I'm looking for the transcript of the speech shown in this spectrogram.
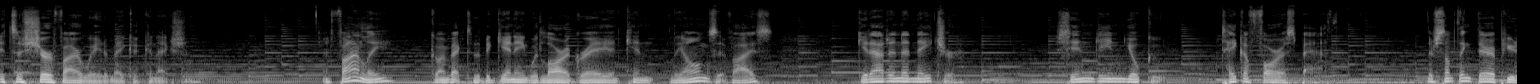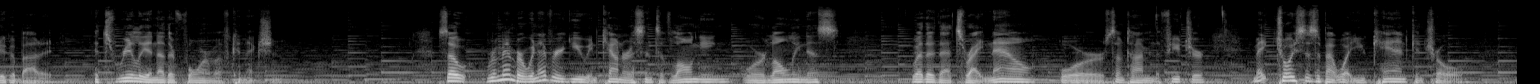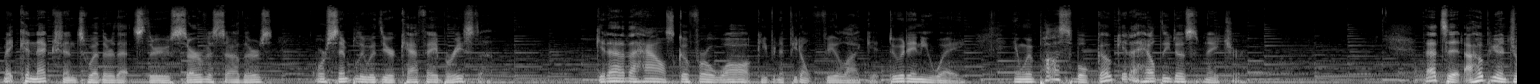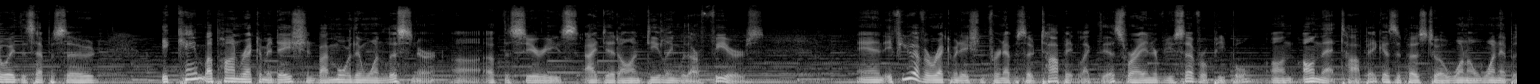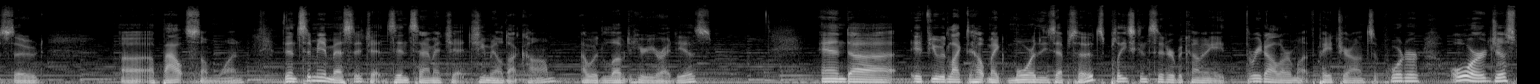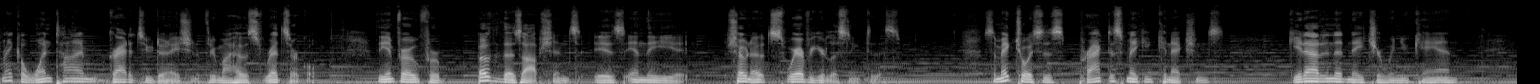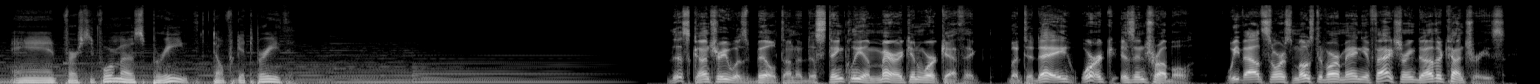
it's a surefire way to make a connection. And finally, going back to the beginning with Laura Gray and Ken Leong's advice, get out into nature. Shinrin Yoku, take a forest bath. There's something therapeutic about it. It's really another form of connection. So remember, whenever you encounter a sense of longing or loneliness, whether that's right now or sometime in the future, make choices about what you can control. Make connections, whether that's through service to others or simply with your cafe barista. Get out of the house, go for a walk, even if you don't feel like it. Do it anyway. And when possible, go get a healthy dose of nature. That's it. I hope you enjoyed this episode. It came upon recommendation by more than one listener uh, of the series I did on dealing with our fears. And if you have a recommendation for an episode topic like this, where I interview several people on, on that topic as opposed to a one on one episode uh, about someone, then send me a message at zensandwich at gmail.com. I would love to hear your ideas. And uh, if you would like to help make more of these episodes, please consider becoming a $3 a month Patreon supporter or just make a one time gratitude donation through my host, Red Circle. The info for both of those options is in the show notes wherever you're listening to this. So make choices, practice making connections, get out into nature when you can, and first and foremost, breathe. Don't forget to breathe. This country was built on a distinctly American work ethic, but today work is in trouble. We've outsourced most of our manufacturing to other countries,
